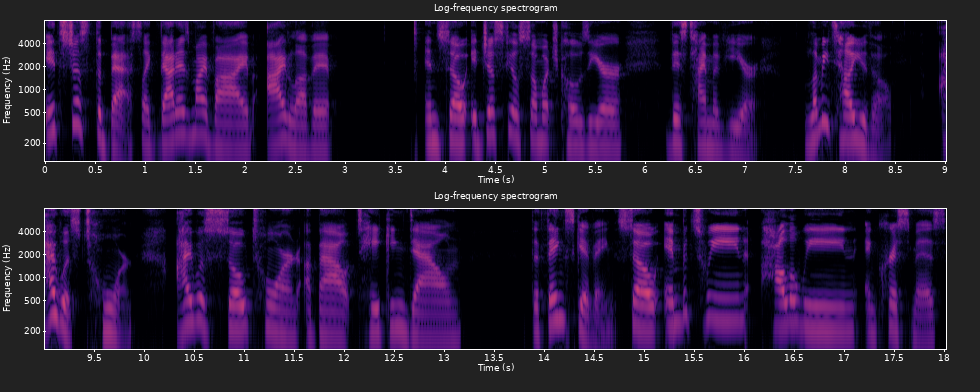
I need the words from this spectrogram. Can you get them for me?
it's just the best. Like, that is my vibe. I love it. And so it just feels so much cozier this time of year. Let me tell you though, I was torn. I was so torn about taking down the Thanksgiving. So, in between Halloween and Christmas,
